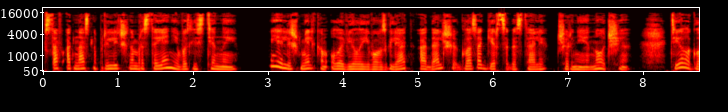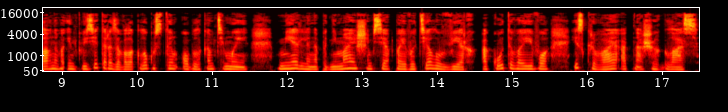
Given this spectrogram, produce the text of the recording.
встав от нас на приличном расстоянии возле стены. Я лишь мельком уловила его взгляд, а дальше глаза герцога стали чернее ночи. Тело главного инквизитора заволокло густым облаком тьмы, медленно поднимающимся по его телу вверх, окутывая его и скрывая от наших глаз.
